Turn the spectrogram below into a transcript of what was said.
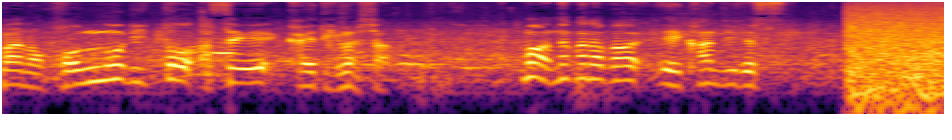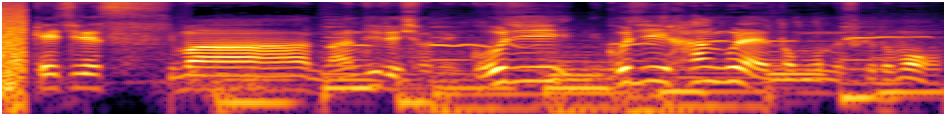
今のほんのりと汗かいてきました。まあなかなかええ感じです。ケイチです。今何時でしょうね。5時5時半ぐらいだと思うんですけども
